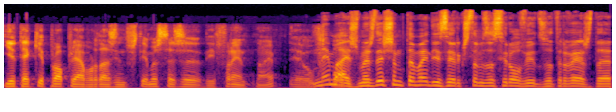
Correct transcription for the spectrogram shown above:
e até que a própria abordagem dos temas seja diferente, não é? é futebol... Nem mais, mas deixa-me também dizer que estamos a ser ouvidos através da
